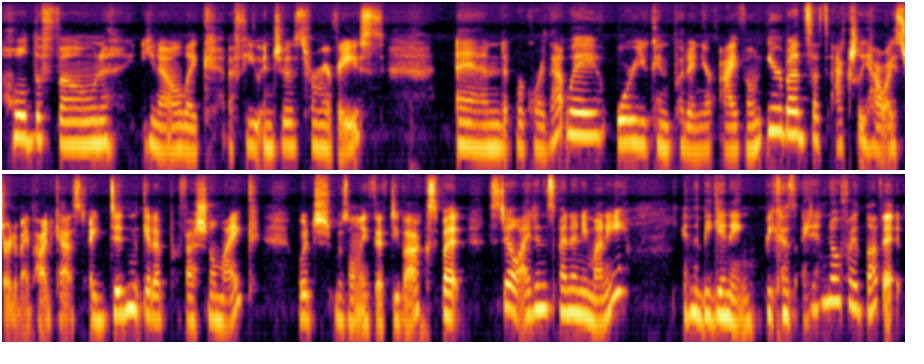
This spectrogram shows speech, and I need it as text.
hold the phone, you know, like a few inches from your face and record that way or you can put in your iPhone earbuds. That's actually how I started my podcast. I didn't get a professional mic, which was only 50 bucks, but still I didn't spend any money in the beginning because I didn't know if I'd love it.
